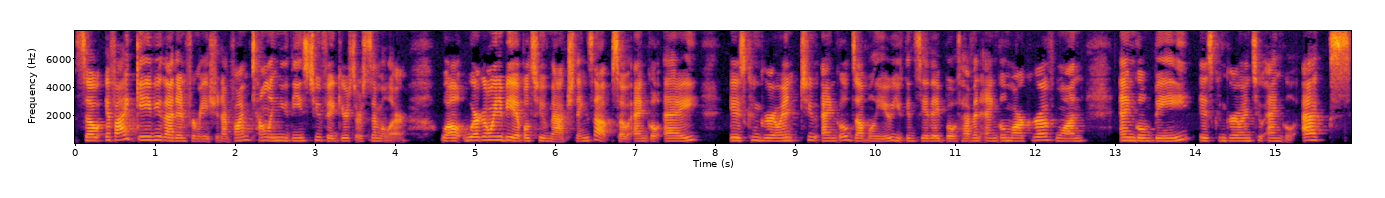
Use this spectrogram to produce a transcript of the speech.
So if I gave you that information, if I'm telling you these two figures are similar, well, we're going to be able to match things up. So angle A is congruent to angle W. You can see they both have an angle marker of 1. Angle B is congruent to angle X.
